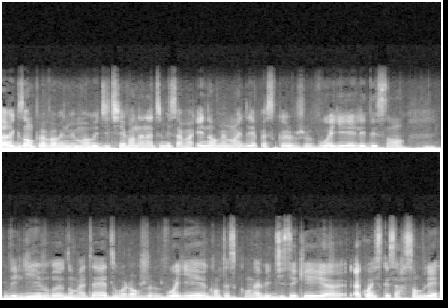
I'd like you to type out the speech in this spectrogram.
Par exemple, avoir une mémoire auditive en anatomie, ça m'a énormément aidé parce que je voyais les dessins des livres dans ma tête ou alors je voyais quand est-ce qu'on avait disséqué, euh, à quoi est-ce que ça ressemblait.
